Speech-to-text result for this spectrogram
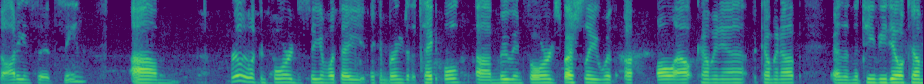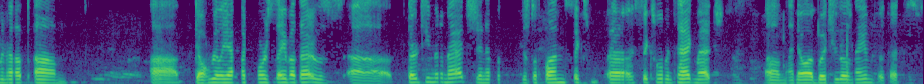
the audience that had seen. Um, really looking forward to seeing what they, they can bring to the table uh, moving forward, especially with uh, All Out coming in coming up, and then the TV deal coming up. Um, uh, don't really have much more to say about that. It was a uh, 13 minute match, and it was just a fun six uh, six woman tag match. Um, I know I butchered those names, but that's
